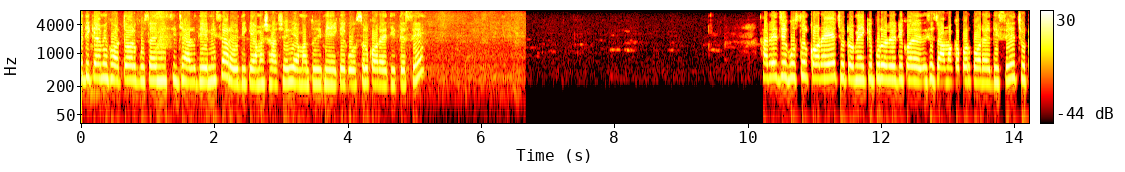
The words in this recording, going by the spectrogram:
এদিকে আমি ঘর তো আর গুছাই নিছি, ঝাড়ু দিয়ে নিছি, আর ওইদিকে আমার শাশুড়ি আমার দুই মেয়েকে গোসল করাই দিতেছে। আর এই যে গোসল করায় ছোট মেয়েকে পুরো রেডি করে দিছে জামা কাপড় পরাই দিছে। ছোট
